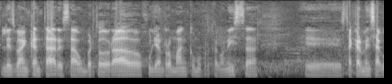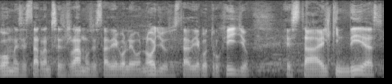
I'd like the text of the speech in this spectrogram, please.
les va a encantar. Está Humberto Dorado, Julián Román como protagonista, eh, está Carmen Gómez, está Ramses Ramos, está Diego León Hoyos, está Diego Trujillo, está Elkin Díaz.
